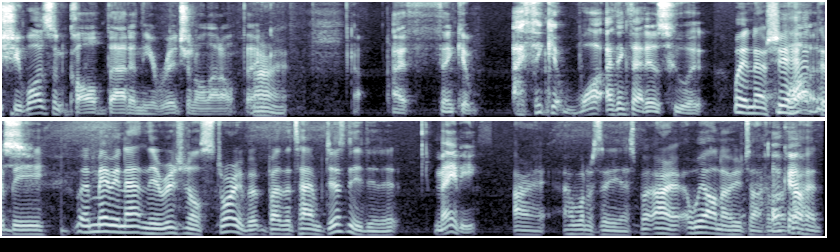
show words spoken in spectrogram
She wasn't called that in the original, I don't think. all right. I think it. I think it was. I think that is who it. Wait, no, she had to be. Well, maybe not in the original story, but by the time Disney did it, Maybe. all right. I want to say yes, but all right. We all know who you're talking about. Okay. Go ahead.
